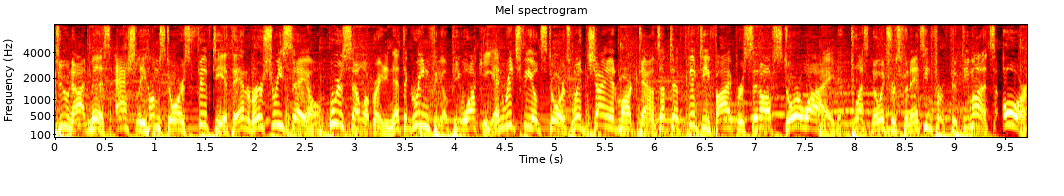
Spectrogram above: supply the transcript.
Do not miss Ashley Home Store's 50th anniversary sale. We're celebrating at the Greenfield, Pewaukee, and Richfield stores with giant markdowns up to 55% off store wide, plus no interest financing for 50 months, or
